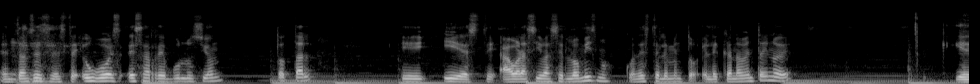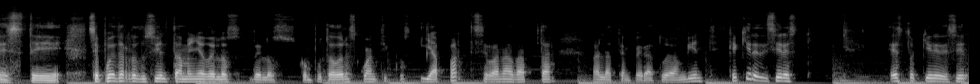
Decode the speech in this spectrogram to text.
Entonces, este, hubo esa revolución total. Y, y, este, ahora sí va a ser lo mismo con este elemento LK99 este, se puede reducir el tamaño de los, de los computadores cuánticos y aparte se van a adaptar a la temperatura ambiente. ¿Qué quiere decir esto? Esto quiere decir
